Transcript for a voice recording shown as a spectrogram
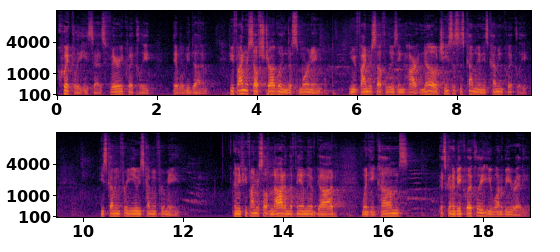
Quickly, he says, very quickly, it will be done. If you find yourself struggling this morning you find yourself losing heart, no, Jesus is coming and he's coming quickly. He's coming for you, he's coming for me. And if you find yourself not in the family of God, when he comes, it's going to be quickly, you want to be ready.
